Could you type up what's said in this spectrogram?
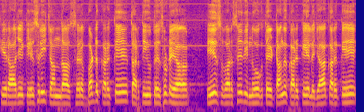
ਕਿ ਰਾਜੇ ਕੇਸਰੀ ਚੰਦ ਦਾ ਸਿਰ ਵੱਢ ਕਰਕੇ ਧਰਤੀ ਉੱਤੇ ਸੁੱਟਿਆ, ਇਸ ਵਰਸੇ ਦੀ ਨੋਕ ਤੇ ਟੰਗ ਕਰਕੇ ਲਿਜਾ ਕਰਕੇ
